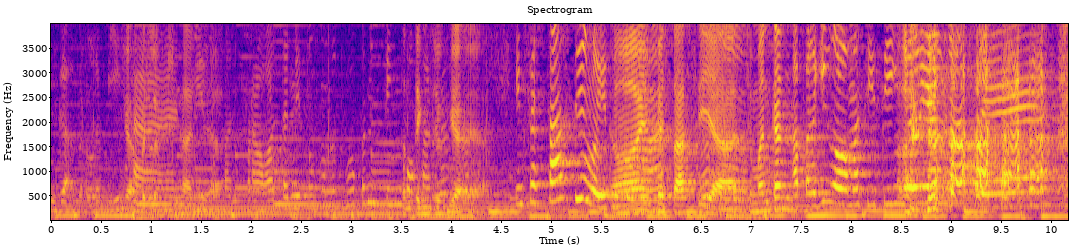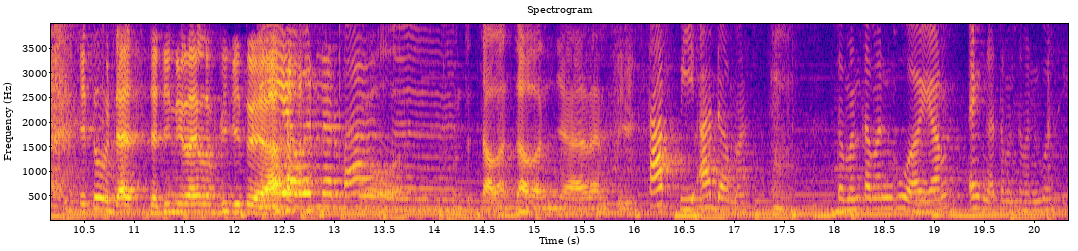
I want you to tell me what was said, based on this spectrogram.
nggak berlebihan, Nggak berlebihan, gitu ya. kan perawatan itu menurut gue penting, kok Penting karena juga, ya. investasi loh itu tuh, Oh, Mas. investasi ya. Heeh. Cuman kan apalagi kalau masih single ya nggak sih itu udah jadi nilai lebih gitu ya. iya bener banget Oh, untuk calon-calonnya nanti. tapi ada mas Hmm. teman-teman gua yang eh nggak teman-teman gua sih.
